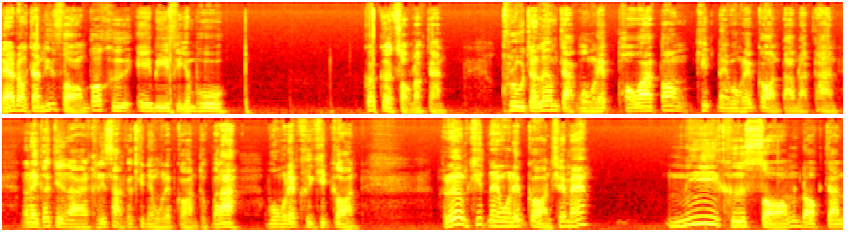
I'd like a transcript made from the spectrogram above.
แล้วดอกจันที่สองก็คือ a b สีชมพู ก็เกิดสองดอกจัน ครูจะเริ่มจากวงเล็บ เพราะว่าต้องคิดในวงเล็บก่อนตามหลักการนักเรียนก็จินตนาการคณิตศาสตร์ก็คิดในวงเล็บก่อนถูกปะล่ะวงเล็บคือคิดก่อน เริ่มคิดในวงเล็บก่อนใช่ไหมนี่คือสองดอกจัน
